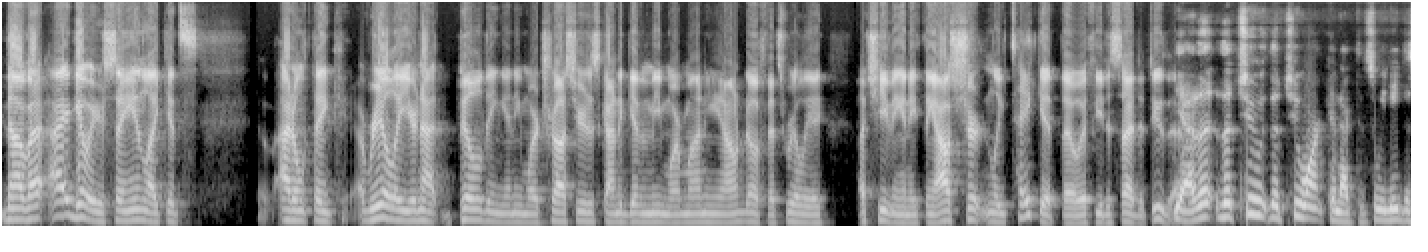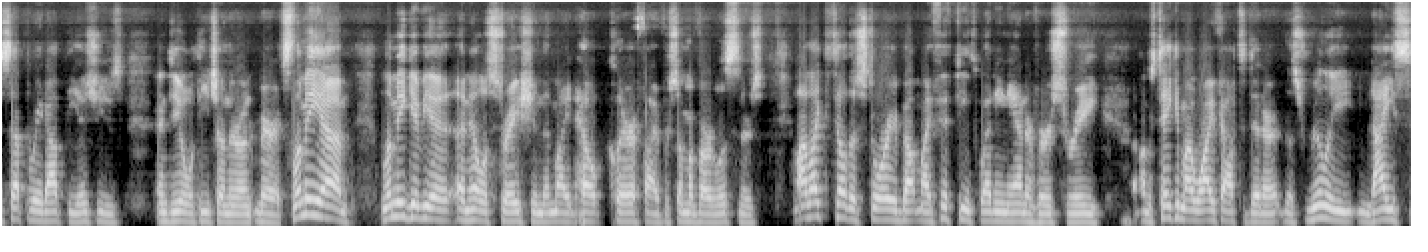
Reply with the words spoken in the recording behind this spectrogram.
no, but I get what you're saying. Like it's, I don't think really you're not building any more trust. You're just kind of giving me more money. I don't know if that's really achieving anything. I'll certainly take it though if you decide to do that. Yeah, the, the two the two aren't connected, so we need to separate out the issues and deal with each on their own merits. Let me um, let me give you a, an illustration that might help clarify for some of our listeners. I like to tell the story about my 15th wedding anniversary. I was taking my wife out to dinner at this really nice,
